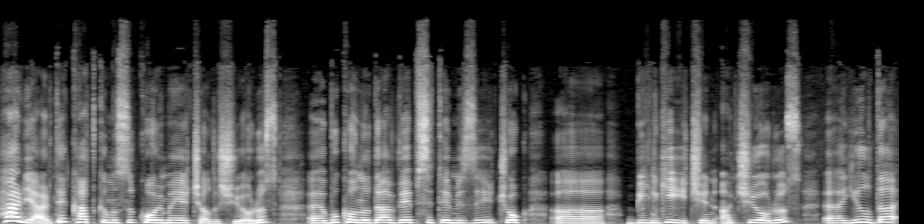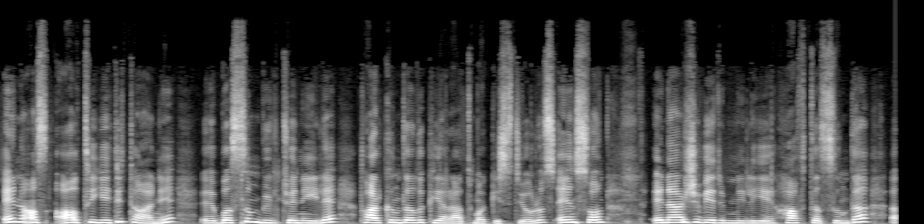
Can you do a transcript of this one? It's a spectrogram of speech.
her yerde katkımızı koymaya çalışıyoruz. E, bu konuda web sitemizi çok e, bilgi için açıyoruz. E, yılda en az 6-7 tane e, basın bülteniyle farkındalık yaratmak istiyoruz. En son enerji verimliliği haftasında e,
